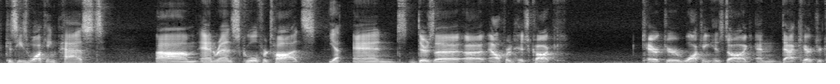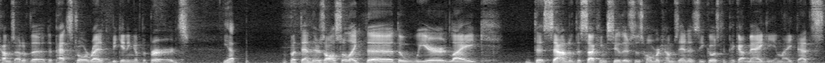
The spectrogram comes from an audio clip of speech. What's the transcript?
because he's walking past um, Ayn Rand's School for Tots, Yeah. and there's a, a Alfred Hitchcock character walking his dog, and that character comes out of the the pet store right at the beginning of the Birds. Yep. But then there's also like the the weird like the sound of the sucking soothers as Homer comes in as he goes to pick up Maggie, and like that's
